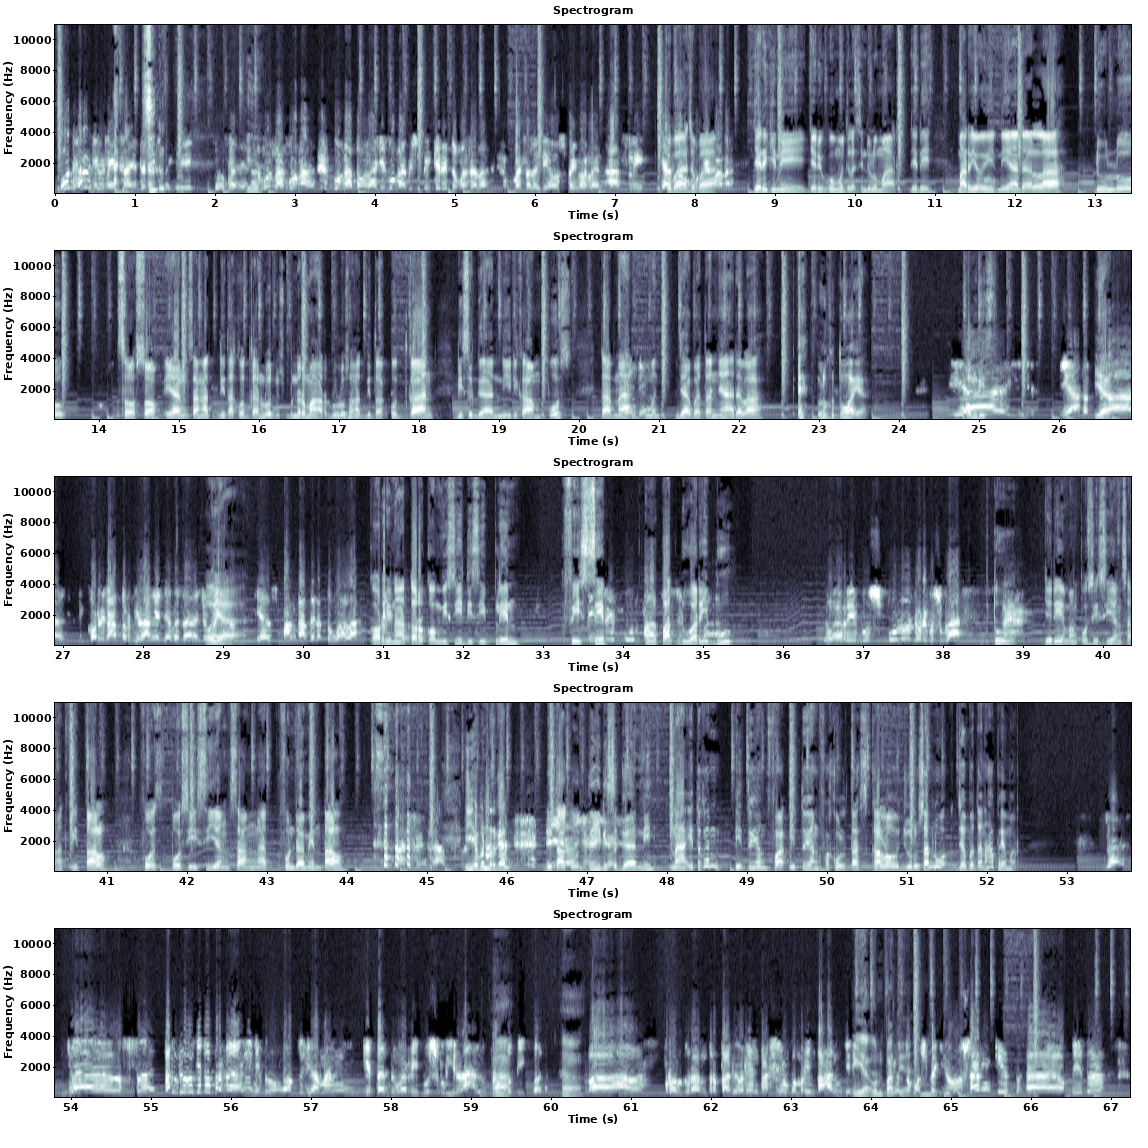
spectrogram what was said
udah di Unesa itu dan sebagainya coba ya gue nggak gue nggak gue nggak tahu lagi gue nggak habis pikir itu masalah masalah dia ospek online asli Nggak Coba coba. bagaimana. Jadi gini, jadi gue mau jelasin dulu Mar. Jadi Mario ini adalah dulu sosok yang sangat ditakutkan. Lu bener Mar, dulu sangat ditakutkan, disegani di kampus karena men- jabatannya adalah eh lu ketua ya? Iya, Komdis. iya, iya, eh, koordinator bilangnya jabatannya, Oh, cuma iya. ya, ya sepangkatnya ketua lah. Koordinator Komisi Disiplin Visip Visip Unpad, 4 2000 2010, 2011. Tuh. Jadi emang posisi yang sangat vital, pos- posisi yang sangat fundamental. Ya. Iya bener kan? Ditakuti, iya, iya. disegani. Nah, itu kan itu yang fa- itu yang fakultas. Kalau jurusan lu jabatan apa ya, Mar? Ja, se- kan dulu kita pernah ini bro, waktu zaman kita 2009 Ah. prototipe Hah. eh, program terpadu orientasi pemerintahan. Jadi Iya, Unpad ya. untuk ospek jurusan kita, eh, waktu itu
